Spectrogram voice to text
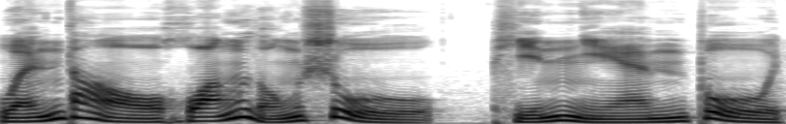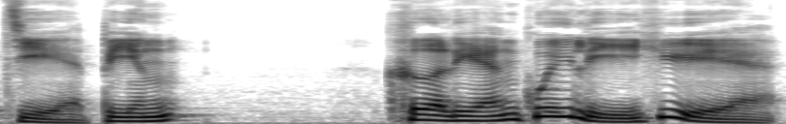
闻道黄龙树，贫年不解冰。可怜归里月，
